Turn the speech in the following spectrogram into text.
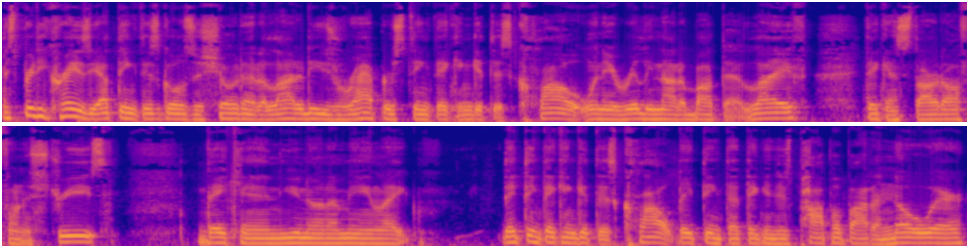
it's pretty crazy. I think this goes to show that a lot of these rappers think they can get this clout when they're really not about that life. They can start off on the streets. They can, you know what I mean? Like, they think they can get this clout. They think that they can just pop up out of nowhere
